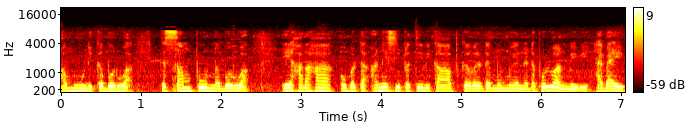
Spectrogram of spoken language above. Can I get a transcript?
අමූලික බොරුවක්. ඒක සම්පූර්ණ බොරුවක්. ඒ හරහා ඔබට අනිසි ප්‍රතිවිකාපකවලට මුමු වෙන්නට පුළුවන් වෙවි. හැබැයි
